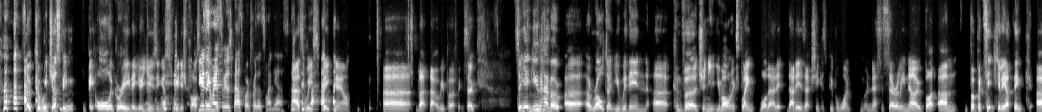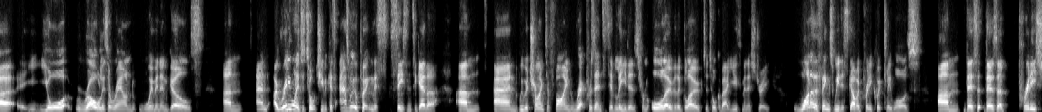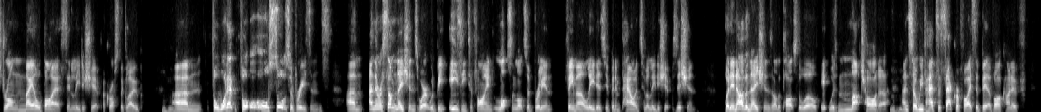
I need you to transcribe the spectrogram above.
so, could we just be, be all agree that you're using your Swedish passport? Using my Swedish passport for this one, yes. as we speak now, uh, that that would be perfect. So, so yeah, you have a a, a role, don't you, within uh, Converge, and you, you might want to explain what that that is actually, because people won't necessarily know. But um, but particularly, I think uh, your role is around women and girls. Um, and I really wanted to talk to you because as we were putting this season together, um, and we were trying to find representative leaders from all over the globe to talk about youth ministry, one of the things we discovered pretty quickly was um, there's there's a pretty strong male bias in leadership across the globe mm-hmm. um, for whatever for all sorts of reasons. Um, and there are some nations where it would be easy to find lots and lots of brilliant female leaders who've been empowered to a leadership position. But in other nations, other parts of the world, it was much harder. Mm-hmm. And so we've had to sacrifice a bit of our kind of,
